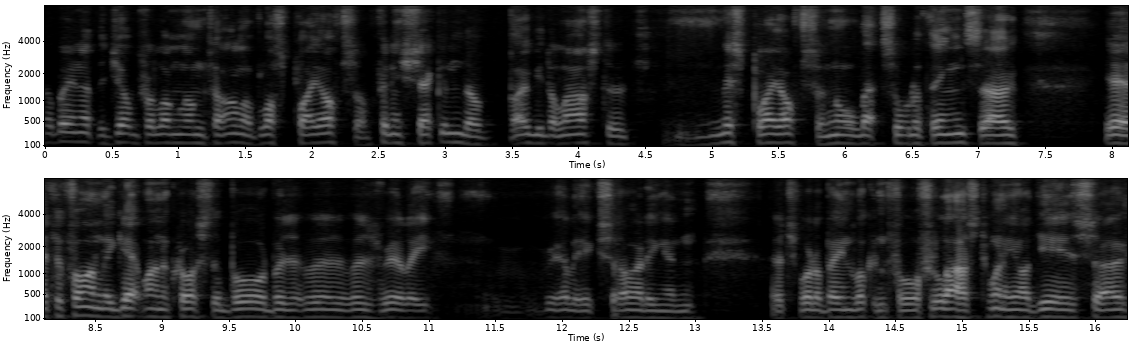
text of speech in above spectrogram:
I've been at the job for a long, long time. I've lost playoffs. I've finished second. I've bogeyed the last to missed playoffs and all that sort of thing. So, yeah, to finally get one across the board was was, was really, really exciting, and that's what I've been looking for for the last 20 odd years. So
